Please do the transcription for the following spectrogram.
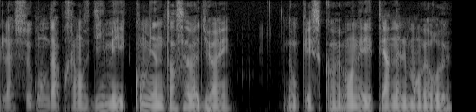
la seconde après, on se dit mais combien de temps ça va durer? Donc est-ce qu'on est éternellement heureux?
